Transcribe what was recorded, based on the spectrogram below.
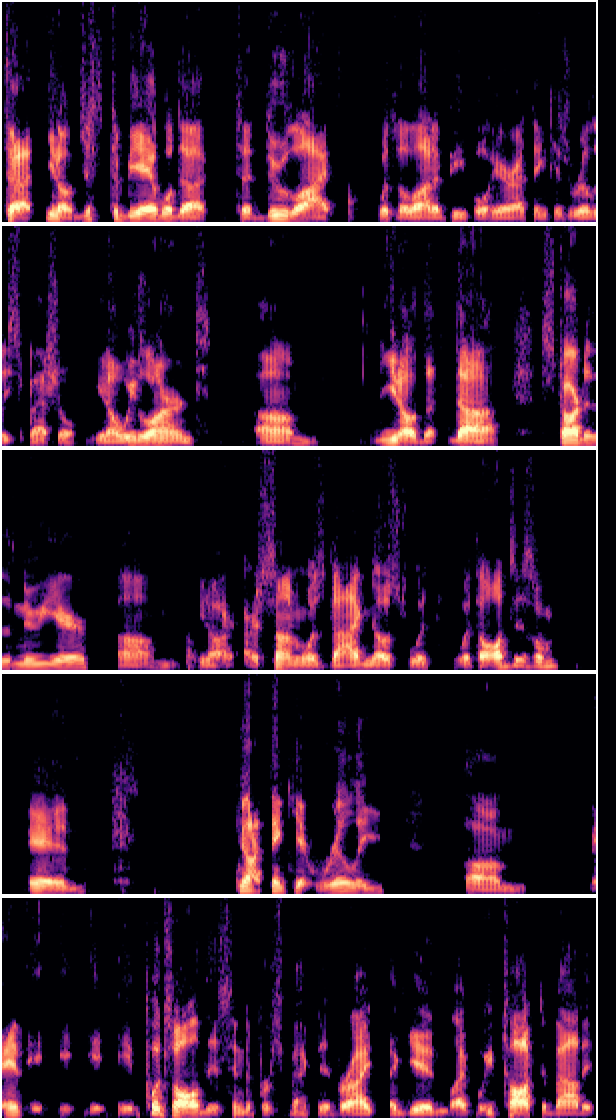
to you know just to be able to to do life with a lot of people here, I think is really special. You know, we learned, um, you know, the, the start of the new year, um, you know, our, our son was diagnosed with, with autism and you know, I think it really, um, and it, it, it puts all this into perspective, right? Again, like we've talked about it,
